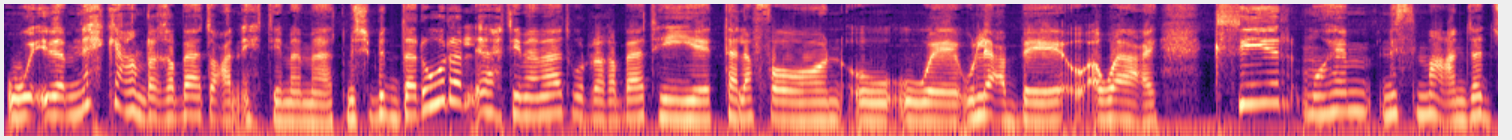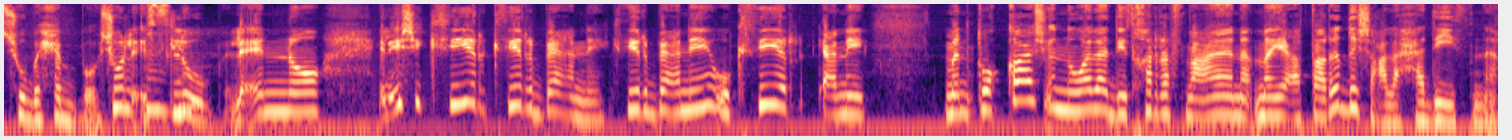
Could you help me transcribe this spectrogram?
وإذا بنحكي عن رغبات وعن اهتمامات مش بالضرورة الاهتمامات والرغبات هي تلفون. ولعبة واواعي كثير مهم نسمع عن جد شو بحبوا شو الأسلوب. لأنه الإشي كثير كثير بعني كثير بعني وكثير يعني ما نتوقعش إنه ولد يتخرف معانا ما يعترضش على حديثنا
